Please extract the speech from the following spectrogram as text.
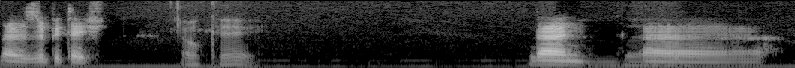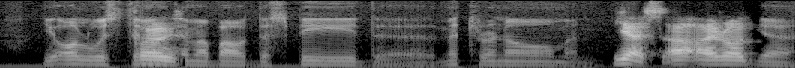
there is repetition. Okay. Then, And uh, uh, you always for telling them about the speed, uh, metronome, and yes, I, I wrote yeah.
